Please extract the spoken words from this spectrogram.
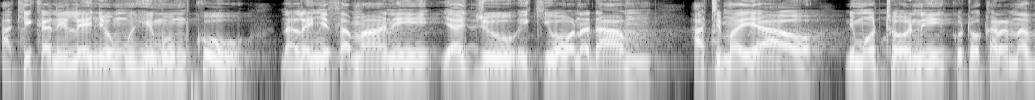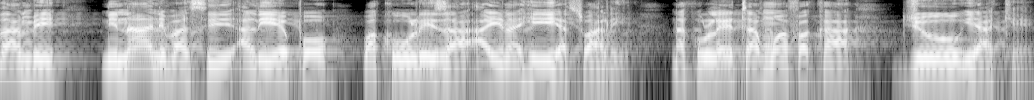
hakika ni lenye umuhimu mkuu na lenye thamani ya juu ikiwa wanadamu hatima yao ni motoni kutokana na dhambi. Ni nani basi aliyepo wa kuuliza aina hii ya swali na kuleta mwafaka juu yake?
